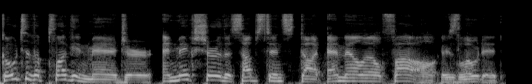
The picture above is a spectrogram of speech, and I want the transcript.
Go to the Plugin Manager and make sure the substance.mll file is loaded.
